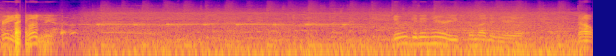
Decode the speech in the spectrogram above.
Pretty Thank fuzzy. you. You ever get in here, or are you still not in here yet? No.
